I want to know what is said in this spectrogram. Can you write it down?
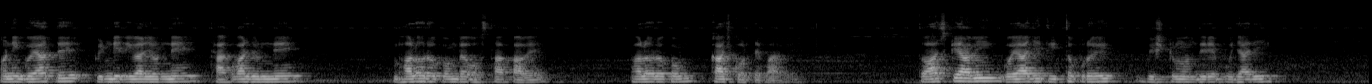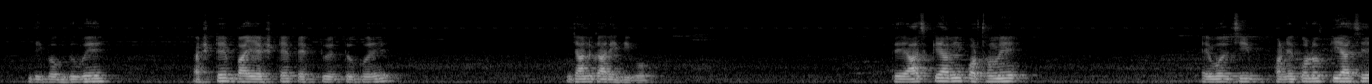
উনি গয়াতে পিণ্ডি দিবার জন্যে, থাকবার জন্যে ভালো রকম ব্যবস্থা পাবে, ভালো রকম কাজ করতে পারবে। তো আজকে আমি গয়াজি তীর্থ পুরোহিত বিষ্ণু মন্দিরে পূজারী Deepak Dubey step by step একটু একটু করে জানকারি দিব। তো আজকে আমি প্রথমে এই বলছি, অনেক লোক কি আছে?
